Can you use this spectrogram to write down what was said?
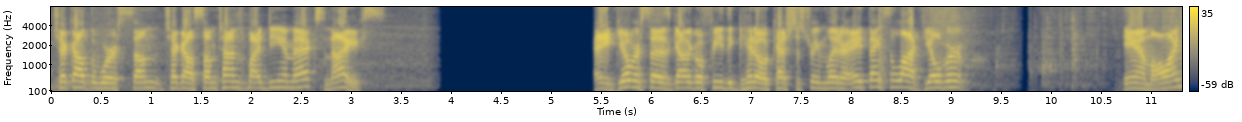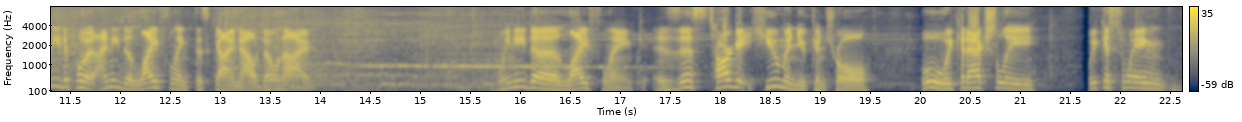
Check out the worst some check out sometimes by DMX. Nice. Hey, Gilbert says gotta go feed the kiddo, catch the stream later. Hey, thanks a lot, Gilbert. Damn, oh I need to put I need to life link this guy now, don't I? We need a life link. Is this target human you control? Ooh, we could actually... We could swing...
